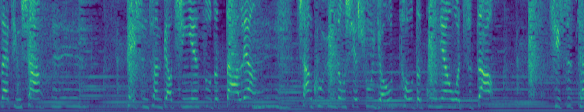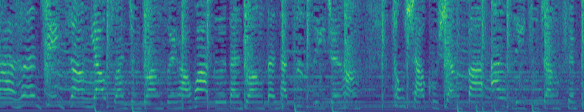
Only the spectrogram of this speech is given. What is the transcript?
在庭上，陪审团表情严肃的打量，长裤运动鞋梳油头的姑娘，我知道。其实他很紧张，要穿正装，最好化个淡妆，但他字里真行，通宵苦想，把案例主张全部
